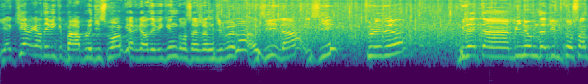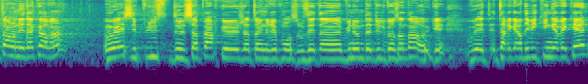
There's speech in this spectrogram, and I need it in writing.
Il y a qui a regardé Viking Par applaudissement, qui a regardé Viking, qu'on sache un petit peu là? Aussi, là, ici Tous les deux Vous êtes un binôme d'adultes consentants, on est d'accord, hein? Ouais, c'est plus de sa part que j'attends une réponse. Vous êtes un binôme d'adultes consentants Ok. T'as regardé Viking avec elle?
